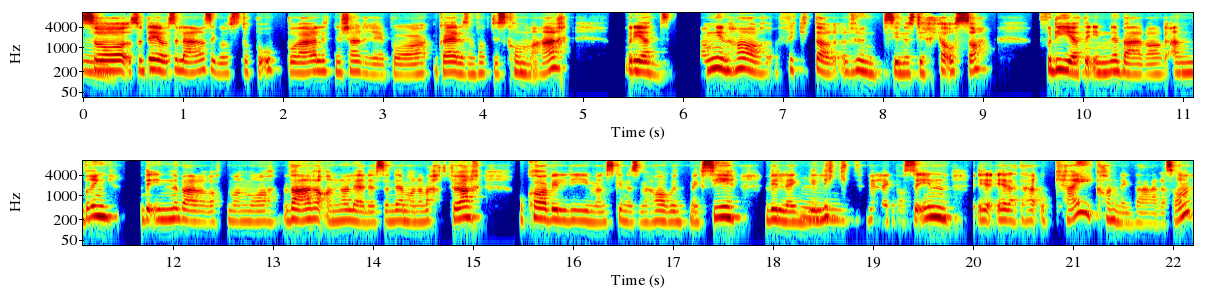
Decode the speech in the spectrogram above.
Mm. Så, så, det å lære seg å stoppe opp og være litt nysgjerrig på hva er det som faktisk kommer her. Fordi at mange har frykter rundt sine styrker også. Fordi at det innebærer endring. Det innebærer at man må være annerledes enn det man har vært før. Og hva vil de menneskene som jeg har rundt meg si? Vil jeg bli mm. likt? Vil jeg passe inn? Er, dette her OK? Kan jeg være sånn?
